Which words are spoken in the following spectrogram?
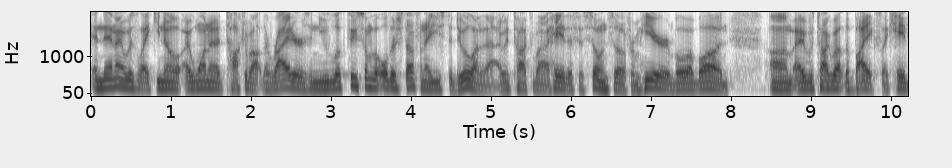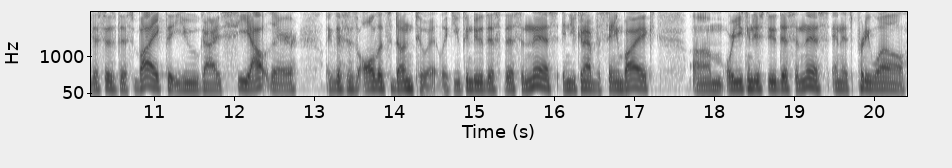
And then I was like, you know, I want to talk about the riders, and you look through some of the older stuff, and I used to do a lot of that. I would talk about, hey, this is so and so from here, and blah blah blah, and um, I would talk about the bikes, like, hey, this is this bike that you guys see out there. Like, this is all that's done to it. Like, you can do this, this, and this, and you can have the same bike, um, or you can just do this and this, and it's pretty well,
